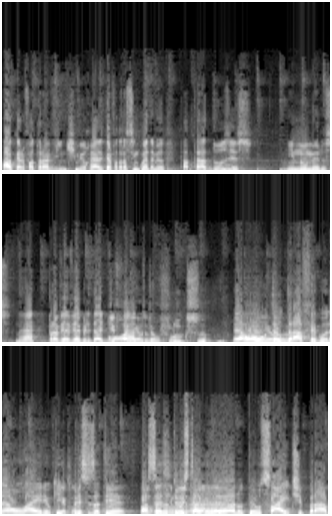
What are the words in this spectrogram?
Ah, eu quero faturar 20 mil reais, eu quero faturar 50 mil. Tá, traduz isso. Hum. Em números, né? Para ver a viabilidade de olha fato. o teu fluxo. É, ou o teu o... tráfego, né? Online, o que, que tu precisa ter passando no teu Instagram, no teu site para.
